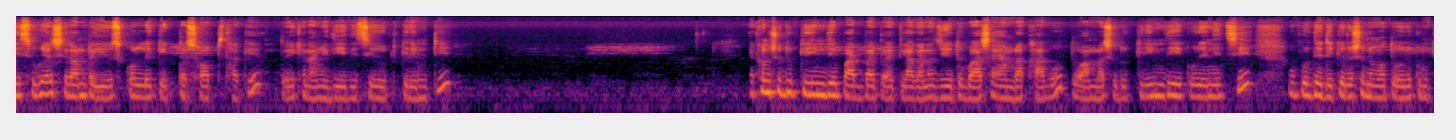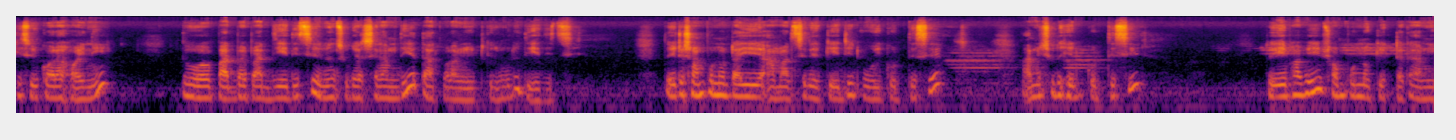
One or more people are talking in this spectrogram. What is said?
এই সুগার সিরামটা ইউজ করলে কেকটা সফট থাকে। তো এখানে আমি দিয়ে দিচ্ছি হুইপ ক্রিমটি এখন শুধু ক্রিম দিয়ে পার্ট বাই পার্ট লাগানো, যেহেতু বাসায় আমরা খাব, তো আমরা শুধু ক্রিম দিয়ে করে নিচ্ছি। উপর দিয়ে ডেকোরেশনের মতো ওরকম কিছুই করা হয়নি। তো পার্ট বাই পার্ট দিয়ে দিচ্ছি, এবং সুগার সেরাম দিয়ে তারপর আমি হুইট ক্রিমগুলো দিয়ে দিচ্ছি। তো এটা সম্পূর্ণটাই আমার ছেলেকে এডিট ওই করতেছে। আমি শুধু হেল্প করতেছি। তো এভাবেই সম্পূর্ণ কেকটাকে আমি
